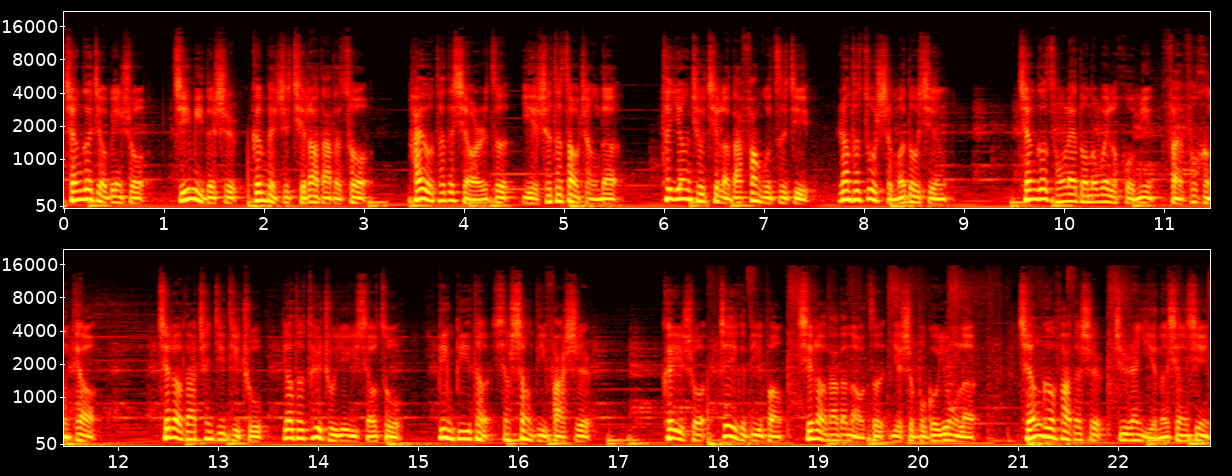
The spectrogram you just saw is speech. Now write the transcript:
强哥狡辩说：“吉米的事根本是齐老大的错，还有他的小儿子也是他造成的。他央求齐老大放过自己，让他做什么都行。”强哥从来都能为了活命反复横跳，齐老大趁机提出要他退出越狱小组，并逼他向上帝发誓。可以说，这个地方齐老大的脑子也是不够用了。强哥发的誓居然也能相信，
